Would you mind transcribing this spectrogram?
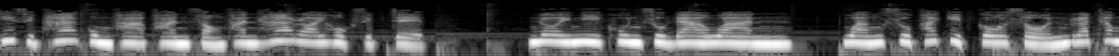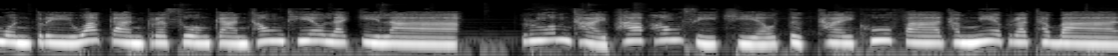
ที่ 15 กุมภาพันธ์ 2567 โดยมีคุณสุดาวัน หวังสุภกิจโกศลรัฐมนตรีว่าการกระทรวงการท่องเที่ยวและกีฬา ร่วมถ่ายภาพห้องสีเขียวตึกไทยคู่ฟ้าทำเนียบรัฐบาล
